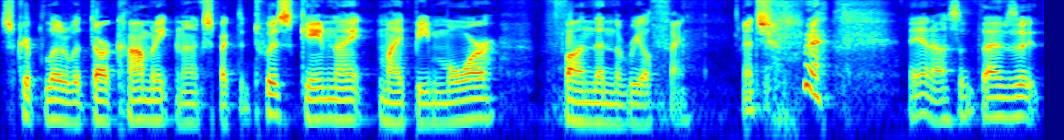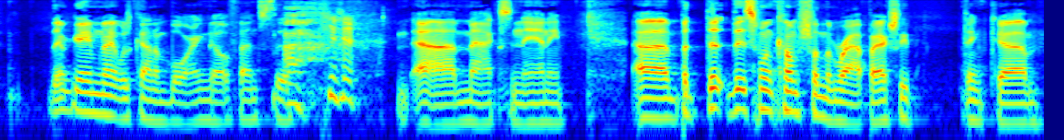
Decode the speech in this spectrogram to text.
script loaded with dark comedy and unexpected twists, Game Night might be more fun than the real thing. Which, you know, sometimes it, their game night was kind of boring. No offense to uh, Max and Annie, uh, but th- this one comes from TheWrap. I actually think. Um,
